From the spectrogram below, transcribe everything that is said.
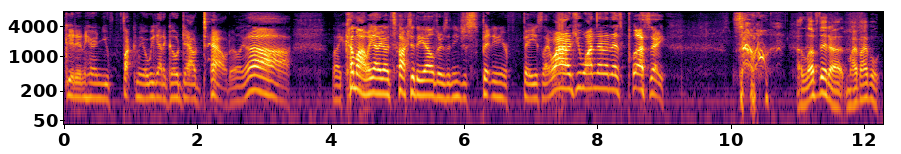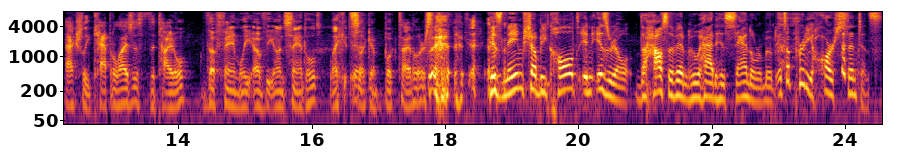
get in here and you fuck me, or we got to go downtown. They're like, ah. Like, come on, we got to go talk to the elders. And he just spitting in your face, like, why don't you want none of this pussy? So, I love that uh, my Bible actually capitalizes the title, The Family of the Unsandaled. Like it's like a book title or something. his name shall be called in Israel the house of him who had his sandal removed. It's a pretty harsh sentence.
